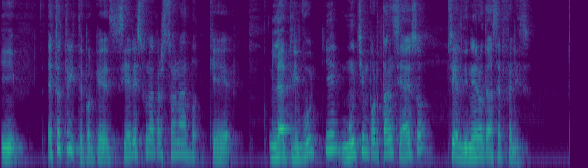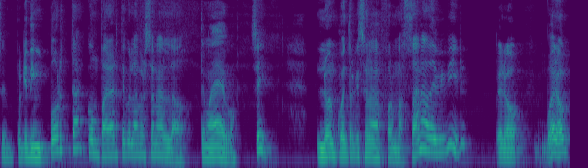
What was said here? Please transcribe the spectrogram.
Y esto es triste porque si eres una persona que le atribuye mucha importancia a eso, sí, el dinero te va a hacer feliz. Sí. Porque te importa compararte con la persona al lado. Tema de ego. Sí. No encuentro que sea una forma sana de vivir, pero bueno,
